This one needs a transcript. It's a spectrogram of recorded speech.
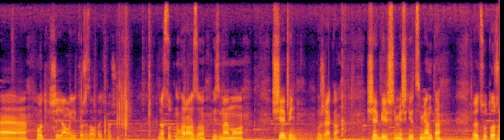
Е, от ще я її теж залатати хочу. Наступного разу візьмемо щебінь у ЖЕКа, ще більше мішків цемента і оцю теж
